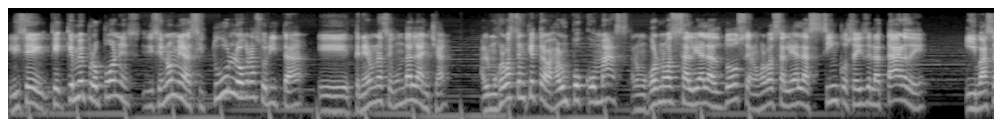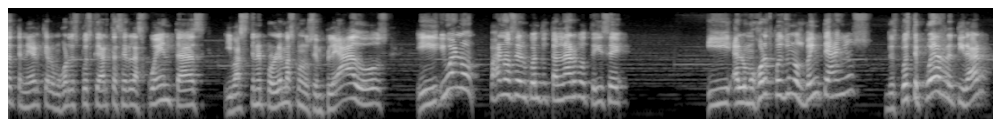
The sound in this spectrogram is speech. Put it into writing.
Y dice, ¿qué, me propones? Y dice, no, mira, si tú logras ahorita eh, tener una segunda lancha, a lo mejor vas a tener que trabajar un poco más. A lo mejor no vas a salir a las 12, a lo mejor vas a salir a las 5 o 6 de la tarde y vas a tener que a lo mejor después quedarte a hacer las cuentas y vas a tener problemas con los empleados. Y, bueno, para no hacer el cuento tan largo, te dice, y a lo mejor después de unos 20 años, después te puedas retirar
